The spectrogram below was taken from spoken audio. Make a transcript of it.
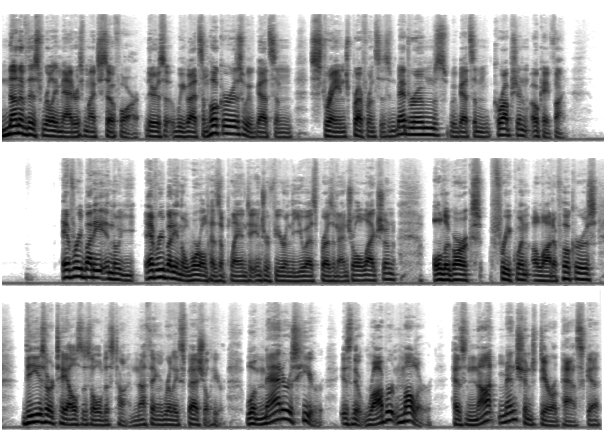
None of this really matters much so far. There's we've got some hookers, we've got some strange preferences in bedrooms, we've got some corruption. Okay, fine. Everybody in the everybody in the world has a plan to interfere in the US presidential election. Oligarchs frequent a lot of hookers. These are tales as old as time. Nothing really special here. What matters here is that Robert Mueller has not mentioned Deripaska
